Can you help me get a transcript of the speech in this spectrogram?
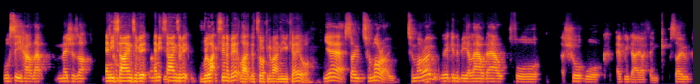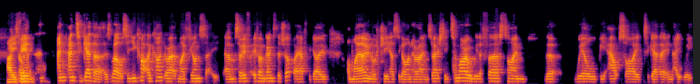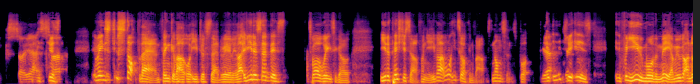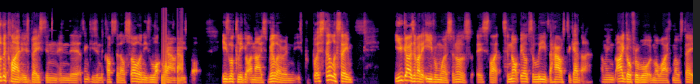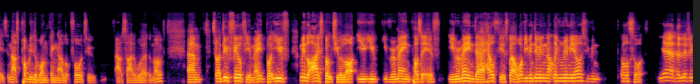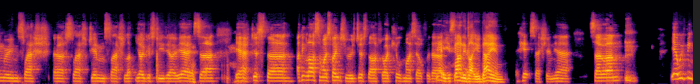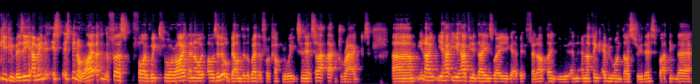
we'll see how that measures up. Any signs of it? Any signs of it relaxing a bit, like they're talking about in the UK, or? Yeah. So tomorrow, tomorrow we're going to be allowed out for a short walk every day i think. So how are you so feeling? and and together as well. So you can't i can't go out with my fiance. Um, so if, if i'm going to the shop i have to go on my own or she has to go on her own. So actually tomorrow will be the first time that we'll be outside together in eight weeks. So yeah it's just uh, i mean just, just stop there and think about what you've just said really. Like if you'd have said this 12 weeks ago you'd have pissed yourself, wouldn't you? You'd be like, what are you talking about? It's nonsense. But yeah, it literally yeah. is for you more than me. I mean, we've got another client who's based in, in the, I think he's in the Costa del Sol and he's locked down. He's got, he's luckily got a nice villa and he's, but it's still the same. You guys have had it even worse than us. It's like to not be able to leave the house together. I mean, I go for a walk with my wife most days, and that's probably the one thing I look forward to outside of work the most. Um, so I do feel for you, mate. But you've, I mean, look, I've spoke to you a lot. You you you've remained positive. You remained uh, healthy as well. What have you been doing in that living room of yours? You've been all sorts. Yeah, the living room slash uh, slash gym slash yoga studio. Yeah, it's uh, yeah, just uh, I think last time I spoke to you was just after I killed myself with a. Yeah, you sounded like you're dying. Hit session, yeah. So um, yeah, we've been keeping busy. I mean, it's, it's been all right. I think the first five weeks were all right. Then I, I was a little bit under the weather for a couple of weeks in it, so that, that dragged. Um, you know, you, ha- you have your days where you get a bit fed up, don't you? And, and I think everyone does through this, but I think they're,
